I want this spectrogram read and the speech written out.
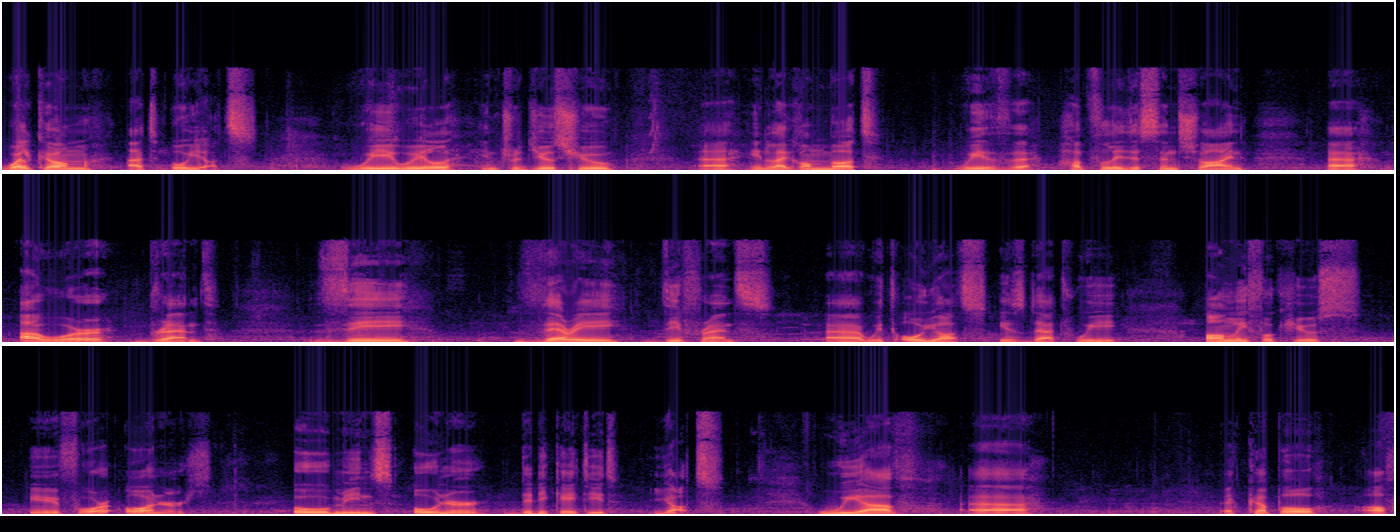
Welcome at O Yachts. We will introduce you uh, in La Grande Motte with uh, hopefully the sunshine, uh, our brand. The very difference uh, with O Yachts is that we only focus uh, for owners. O means owner dedicated yachts. We have uh, a couple of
